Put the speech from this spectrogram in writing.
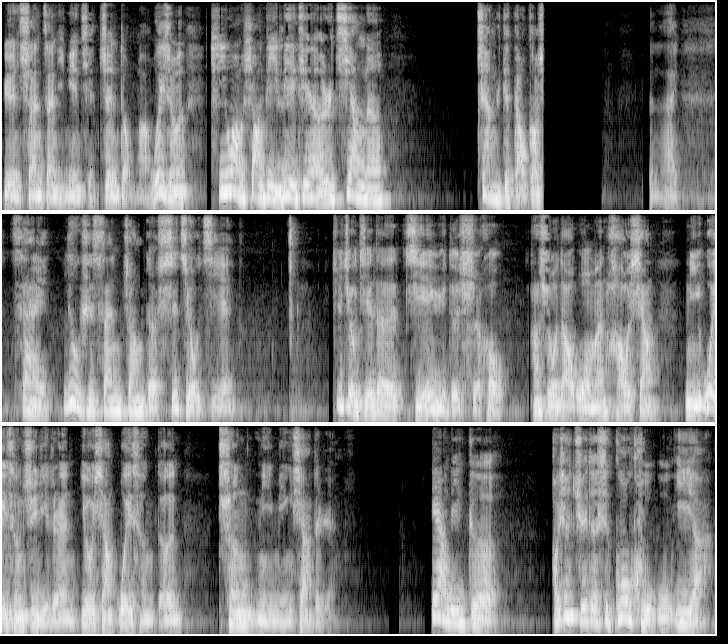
愿山在你面前震动啊。为什么希望上帝裂天而降呢？这样一个祷告，原来在六十三章的十九节，十九节的结语的时候，他说到：我们好像。你未曾治理的人，又像未曾得称你名下的人，这样的一个好像觉得是孤苦无依啊！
